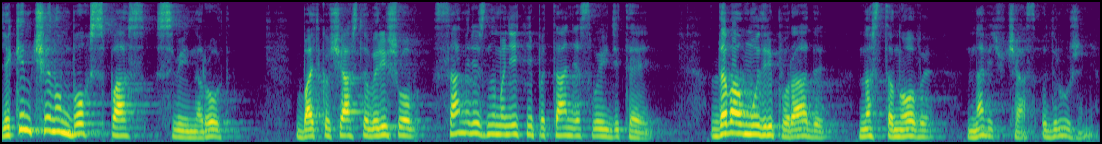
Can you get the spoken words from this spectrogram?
яким чином Бог спас свій народ. Батько часто вирішував самі різноманітні питання своїх дітей, давав мудрі поради, настанови навіть в час одруження.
